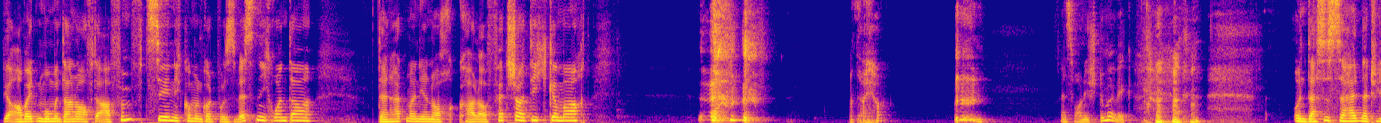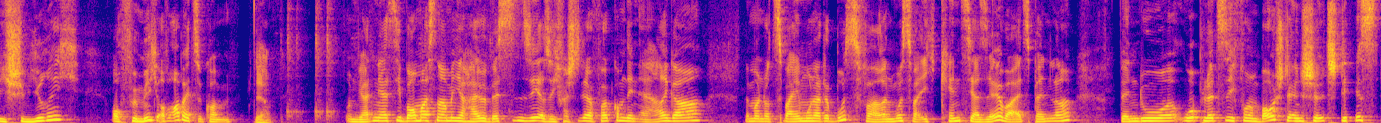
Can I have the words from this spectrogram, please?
Wir arbeiten momentan noch auf der A15. Ich komme in Cottbus West nicht runter. Dann hat man ja noch Karl auf Fetscher dicht gemacht. naja. Jetzt war die Stimme weg. Und das ist halt natürlich schwierig, auch für mich auf Arbeit zu kommen. Ja. Und wir hatten jetzt die Baumaßnahme hier halbe Westensee. Also ich verstehe da vollkommen den Ärger, wenn man nur zwei Monate Bus fahren muss, weil ich kenn's ja selber als Pendler. Wenn du urplötzlich vor einem Baustellenschild stehst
